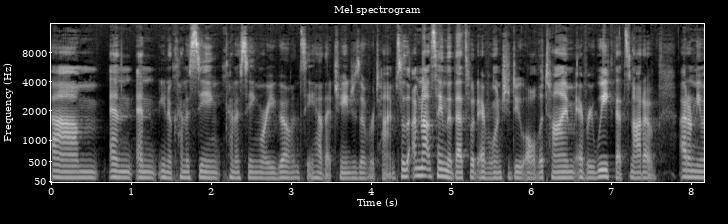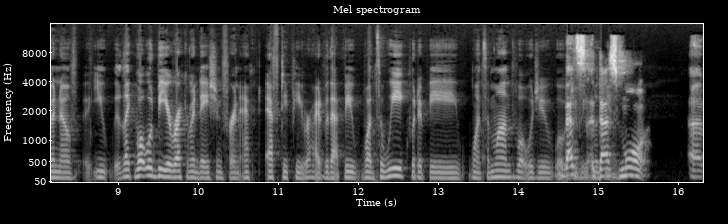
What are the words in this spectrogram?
Um, and, and, you know, kind of seeing, kind of seeing where you go and see how that changes over time. So I'm not saying that that's what everyone should do all the time, every week. That's not a, I don't even know if you, like, what would be your recommendation for an F- FTP ride? Would that be once a week? Would it be once a month? What would you, what would that's, you that's at? more, uh,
